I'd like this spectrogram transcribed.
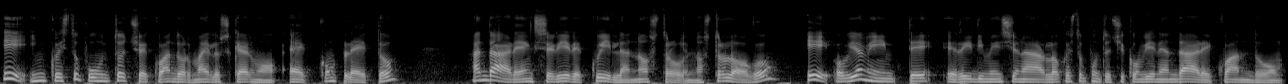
E in questo punto cioè quando ormai lo schermo è completo andare a inserire qui nostro, il nostro logo e ovviamente ridimensionarlo. A questo punto ci conviene andare quando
